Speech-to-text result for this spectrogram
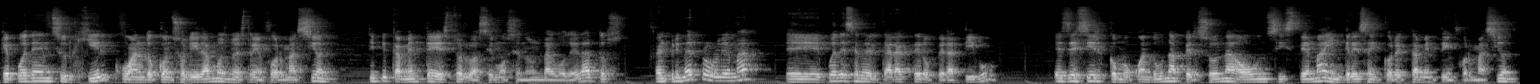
que pueden surgir cuando consolidamos nuestra información. Típicamente esto lo hacemos en un lago de datos. El primer problema puede ser del carácter operativo, es decir, como cuando una persona o un sistema ingresa incorrectamente información,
